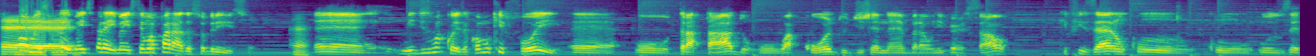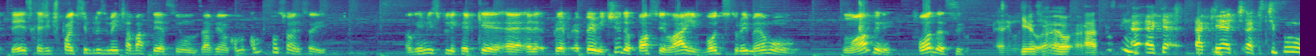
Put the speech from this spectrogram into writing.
é, Pô, mas peraí, mas peraí, mas tem uma parada sobre isso. É. É, me diz uma coisa, como que foi é, o tratado, o acordo de Genebra Universal que fizeram com, com os ETs que a gente pode simplesmente abater assim uns aviões? Como, como funciona isso aí? Alguém me explica aí, porque é, é- é permitido? Eu posso ir lá e vou destruir mesmo um OVNI? Foda-se. que eu- eu- É, é que, aqui, é, é que, tipo,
